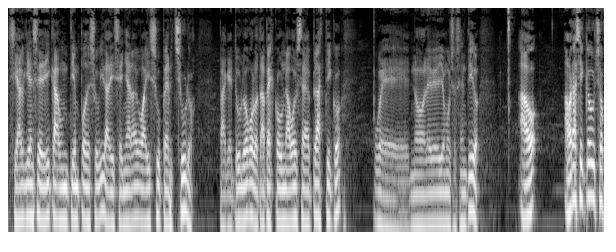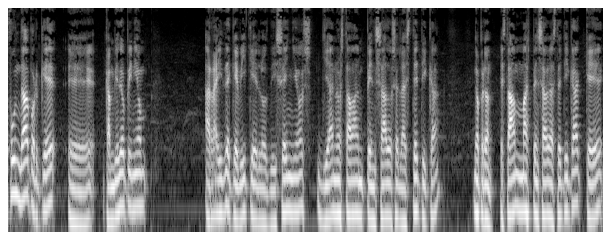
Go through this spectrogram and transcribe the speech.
si alguien se dedica un tiempo de su vida a diseñar algo ahí súper chulo para que tú luego lo tapes con una bolsa de plástico, pues no le veo yo mucho sentido. Aho- Ahora sí que uso funda porque eh, cambié de opinión a raíz de que vi que los diseños ya no estaban pensados en la estética. No, perdón, estaban más pensados en la estética que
